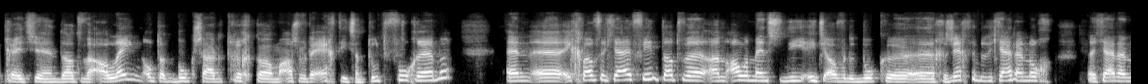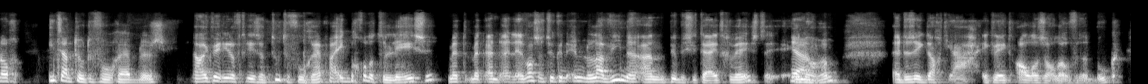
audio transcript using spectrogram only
Kreetje, dat we alleen op dat boek zouden terugkomen als we er echt iets aan toe te voegen hebben. En eh, ik geloof dat jij vindt dat we aan alle mensen die iets over het boek eh, eh, gezegd hebben, dat jij, daar nog, dat jij daar nog iets aan toe te voegen hebt. Dus. Nou, ik weet niet of ik er iets aan toe te voegen heb, maar ik begon het te lezen. Met, met, en, en er was natuurlijk een, een lawine aan publiciteit geweest, Ja. enorm. En dus ik dacht, ja, ik weet alles al over dat boek.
